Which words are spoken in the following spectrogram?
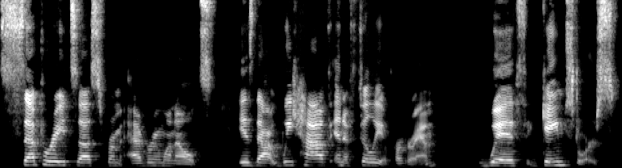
separates us from everyone else is that we have an affiliate program with game stores.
